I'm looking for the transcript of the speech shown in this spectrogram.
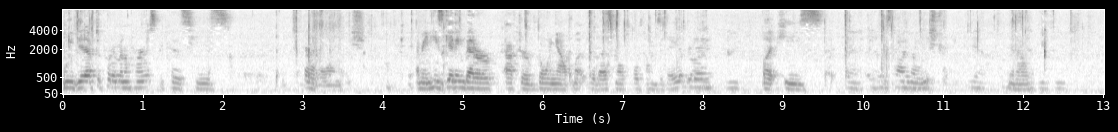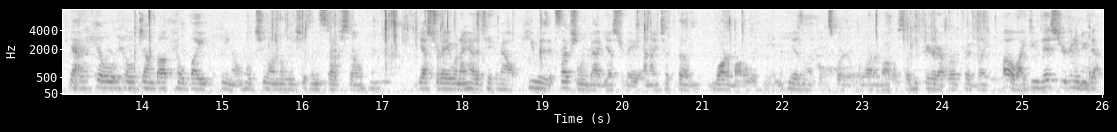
we did have to put him in a harness because he's terrible on leash. I mean, he's getting better after going out with us multiple times a day every day, but he's he's on no leash training. Yeah. You know, yeah, he'll he'll jump up, he'll bite, you know, he'll chew on the leashes and stuff. So mm-hmm. yesterday when I had to take him out, he was exceptionally bad yesterday, and I took the water bottle with me, and he doesn't like getting squirted with a water bottle, so he figured out real quick, like, oh, I do this, you're gonna do that.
